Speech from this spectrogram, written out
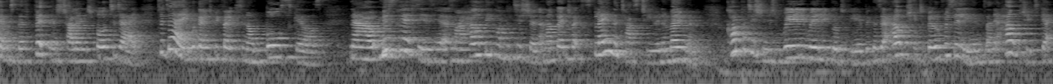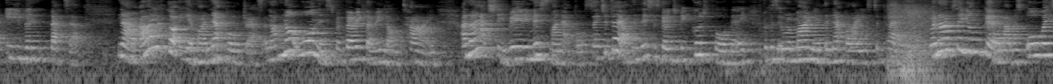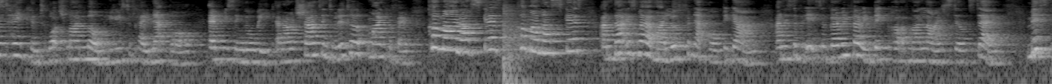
welcome to the fitness challenge for today. Today we're going to be focusing on ball skills. Now Miss Piercy is here as my healthy competition and I'm going to explain the task to you in a moment. Competition is really really good for you because it helps you to build resilience and it helps you to get even better. Now, I have got here my netball dress and I've not worn this for a very, very long time. And I actually really miss my netball. So today I think this is going to be good for me because it will remind me of the netball I used to play. When I was a young girl, I was always taken to watch my mum who used to play netball every single week. And I would shout into a little microphone, come on Oscars, come on Oscars. And that is where my love for netball began. And it's a, it's a very, very big part of my life still today. Miss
